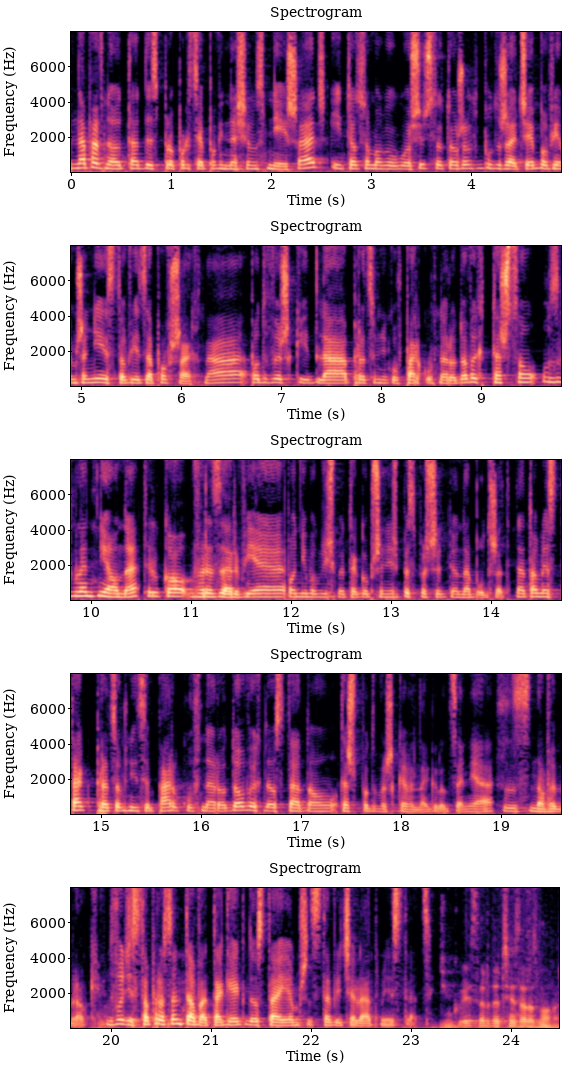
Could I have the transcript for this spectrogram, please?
Na pewno ta dysproporcja powinna się zmniejszać i to, co mogę ogłosić, to to, że w budżecie, bo wiem, że nie jest to wiedza powszechna, podwyżki dla pracowników parków narodowych też są uwzględnione, tylko w rezerwie, bo nie mogliśmy tego przenieść bezpośrednio na budżet. Natomiast tak, pracownicy parków narodowych dostaną też podwyżkę wynagrodzenia z nowym rokiem. 20%, tak jak dostają przedstawiciele administracji. Dziękuję serdecznie za rozmowę.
